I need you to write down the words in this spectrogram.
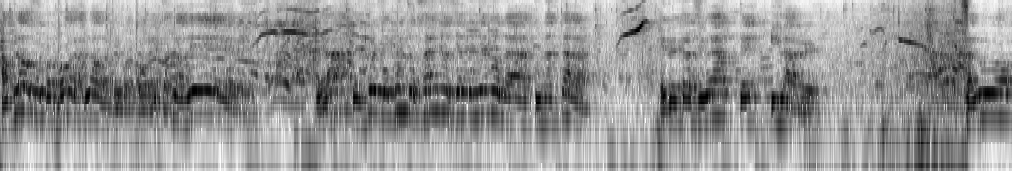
Aplauso, por favor, apláudate, por favor. Esto aplaudir. ¿Ya? Después de muchos años ya tenemos la tunantada en nuestra ciudad de Hilarre. Saludo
